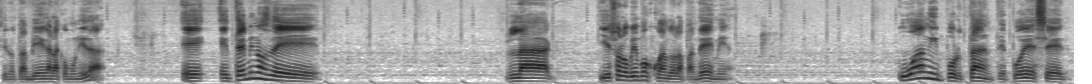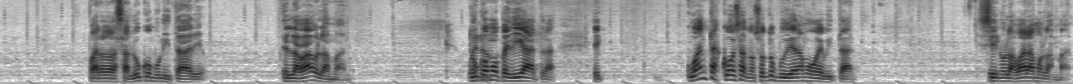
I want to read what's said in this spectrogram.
sino también a la comunidad. Eh, en términos de la, y eso lo vimos cuando la pandemia, ¿cuán importante puede ser para la salud comunitaria el lavado de las manos? Tú como pediatra, ¿cuántas cosas nosotros pudiéramos evitar si nos laváramos las manos?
